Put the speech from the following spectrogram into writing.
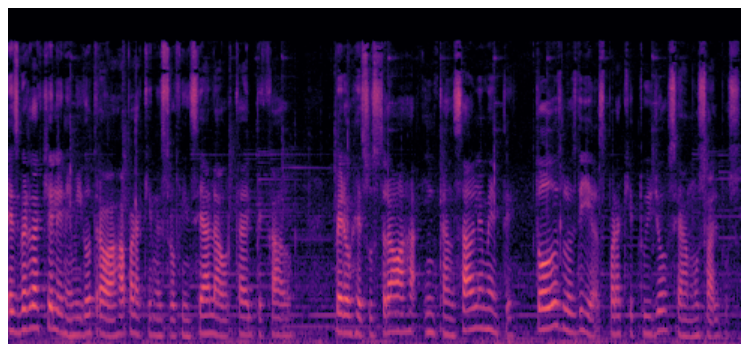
Es verdad que el enemigo trabaja para que nuestro fin sea la horca del pecado, pero Jesús trabaja incansablemente todos los días para que tú y yo seamos salvos.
